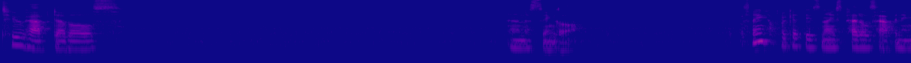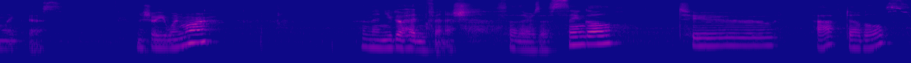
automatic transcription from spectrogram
two half doubles, and a single. See, we get these nice petals happening like this. I'm gonna show you one more, and then you go ahead and finish. So there's a single, two half doubles,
